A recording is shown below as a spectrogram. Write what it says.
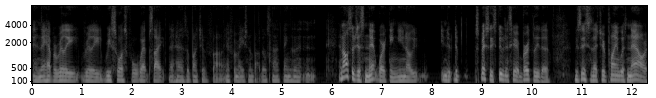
and they have a really really resourceful website that has a bunch of uh, information about those kind of things, and, and, and also just networking. You know, especially students here at Berklee, the musicians that you're playing with now are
